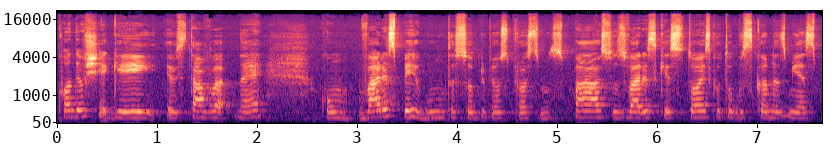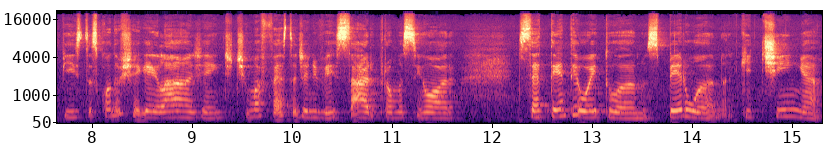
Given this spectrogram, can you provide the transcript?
Quando eu cheguei, eu estava, né, com várias perguntas sobre meus próximos passos, várias questões que eu estou buscando nas minhas pistas. Quando eu cheguei lá, gente, tinha uma festa de aniversário para uma senhora 78 anos, peruana, que tinha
